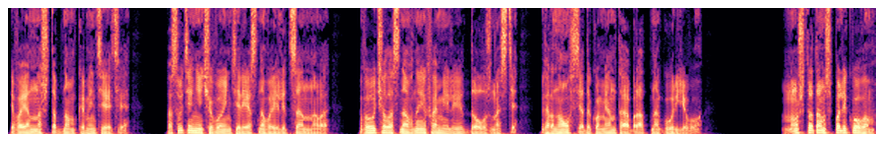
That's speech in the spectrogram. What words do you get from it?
и военно-штабном комитете. По сути, ничего интересного или ценного. Выучил основные фамилии, должности. Вернул все документы обратно Гурьеву. «Ну что там с Поляковым?»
